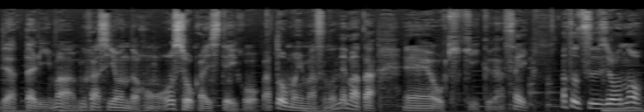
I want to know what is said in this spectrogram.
であったり、まあ、昔読んだ本を紹介していこうかと思いますので、また、えー、お聞きください。あと、通常の、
